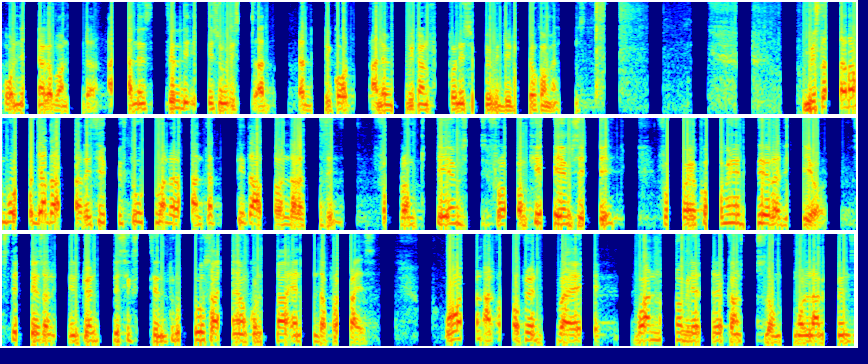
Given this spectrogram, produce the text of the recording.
called Nyagabanda. And still the issue is at, at the court and we can furnish with the documents. Mr. Rambo Jada received $230,000 from KMC, from KMC for a community radio station in 2016 through Sanyakunda Enterprise, owned and operated by one nominated councillor Molamin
